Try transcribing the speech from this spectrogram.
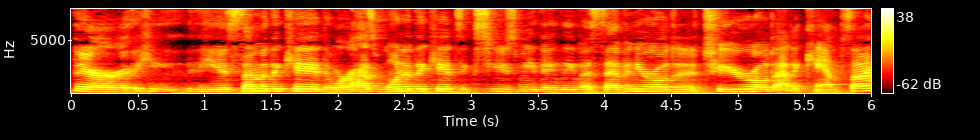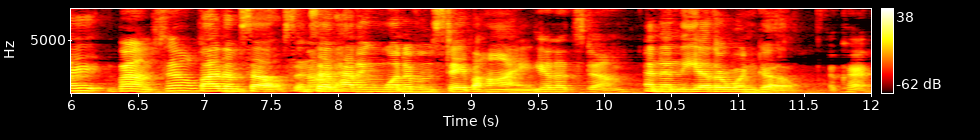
there, he he has some of the kid, or has one of the kids, excuse me. They leave a seven year old and a two year old at a campsite By themselves. by themselves instead of having one of them stay behind yeah, that's dumb. and then the other one go. Okay.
